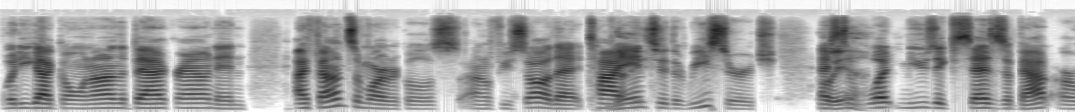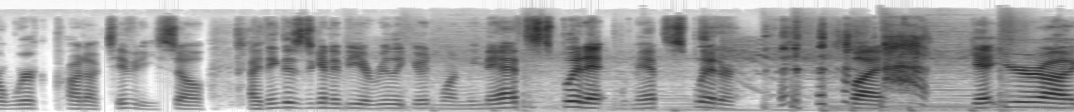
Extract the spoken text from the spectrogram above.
what do you got going on in the background? And I found some articles, I don't know if you saw that, tie Nice. into the research Oh, as yeah. to what music says about our work productivity. So I think this is going to be a really good one. We may have to split it. We may have to split her, but get your uh,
